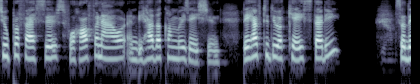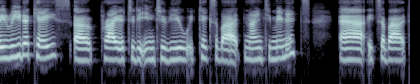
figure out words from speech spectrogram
two professors for half an hour and we have a conversation. They have to do a case study. So they read a case uh, prior to the interview. It takes about 90 minutes. Uh, it's about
